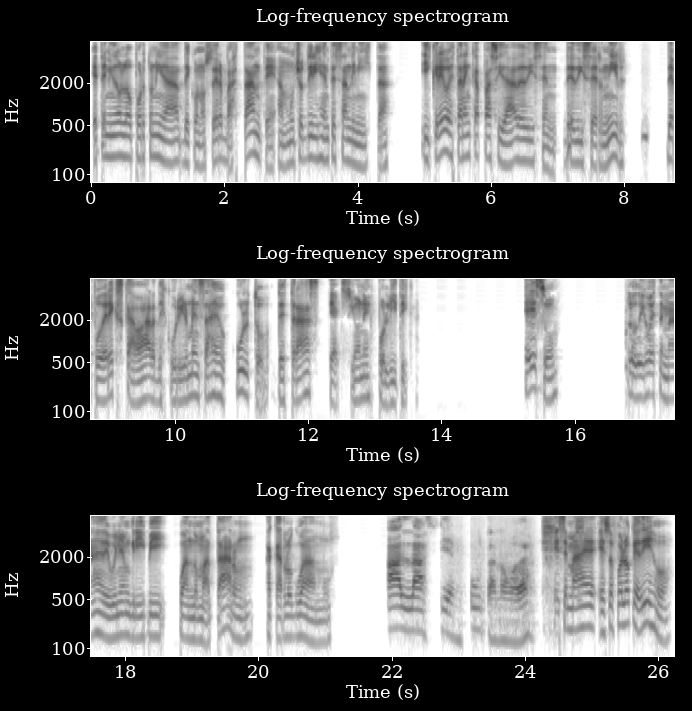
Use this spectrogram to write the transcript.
He tenido la oportunidad de conocer bastante a muchos dirigentes sandinistas y creo estar en capacidad de, de discernir, de poder excavar, descubrir mensajes ocultos detrás de acciones políticas. Eso lo dijo este maje de William Grisby cuando mataron a Carlos Guadamus. A las cien puta, no, ¿verdad? Ese maje, eso fue lo que dijo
